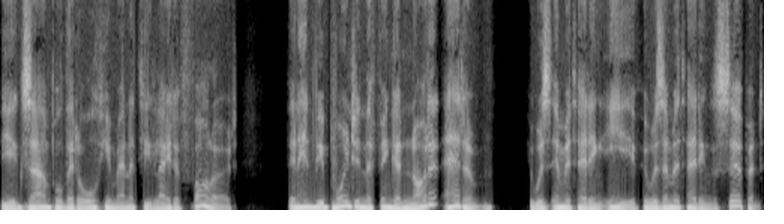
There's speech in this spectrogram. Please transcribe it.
the example that all humanity later followed, then he'd be pointing the finger not at Adam, who was imitating Eve, who was imitating the serpent.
